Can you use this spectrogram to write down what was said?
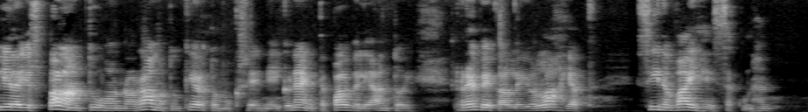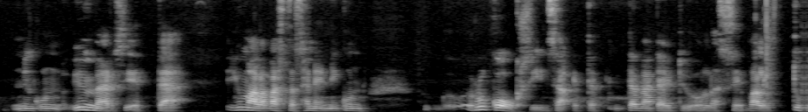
vielä jos palaan tuohon raamatun kertomukseen, niin eikö näin, että palvelija antoi Rebekalle jo lahjat siinä vaiheessa, kun hän niin kuin ymmärsi, että Jumala vastasi hänen niin kuin rukouksiinsa, että tämä täytyy olla se valittu.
